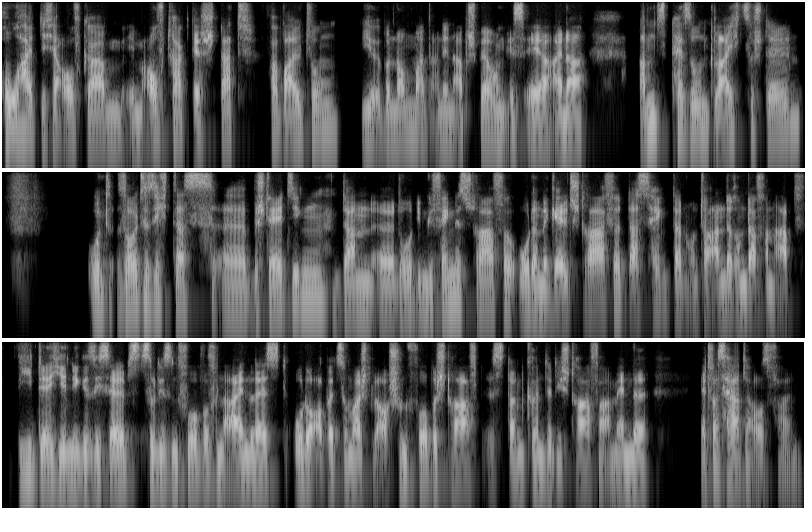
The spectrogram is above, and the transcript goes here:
hoheitliche Aufgaben im Auftrag der Stadtverwaltung hier übernommen hat an den Absperrungen, ist er einer Amtsperson gleichzustellen. Und sollte sich das äh, bestätigen, dann äh, droht ihm Gefängnisstrafe oder eine Geldstrafe. Das hängt dann unter anderem davon ab, wie derjenige sich selbst zu diesen Vorwürfen einlässt oder ob er zum Beispiel auch schon vorbestraft ist. Dann könnte die Strafe am Ende etwas härter ausfallen.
